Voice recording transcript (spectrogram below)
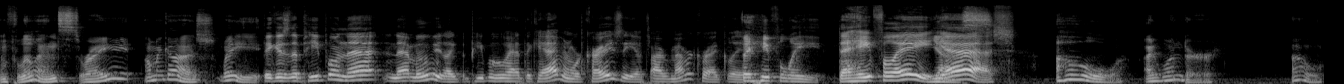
influenced, right? Oh my gosh! Wait, Because the people in that in that movie, like the people who had the cabin, were crazy, if I remember correctly. The Hateful Eight. The Hateful Eight, Yes. yes. Oh, I wonder. Oh.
